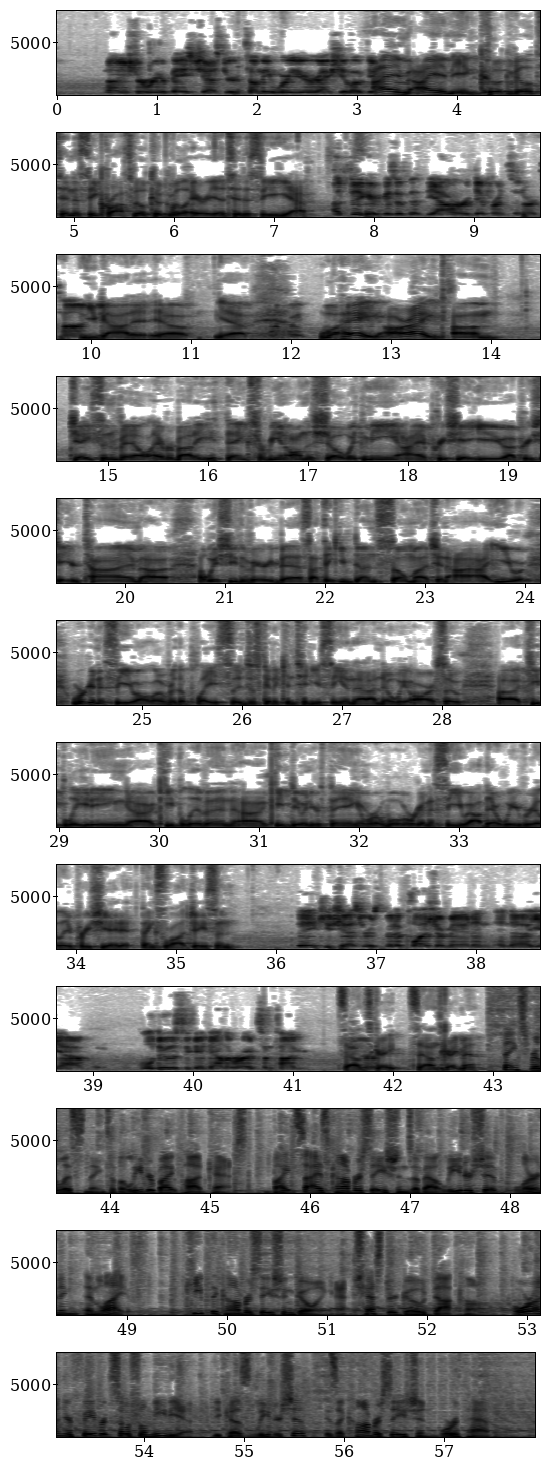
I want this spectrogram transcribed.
not even sure where you're based, Chester. Tell me where you're actually located. I am. I am in Cookeville, Tennessee, Crossville, Cookeville area, Tennessee. Yeah. I figured because of the hour difference in our time. You yeah. got it. Yeah. Yeah. Right. Well, hey, all right. Um, Jason Vail, everybody, thanks for being on the show with me. I appreciate you. I appreciate your time. Uh, I wish you the very best. I think you've done so much, and I, I you, we're going to see you all over the place. So just going to continue seeing that. I know we are. So uh, keep leading, uh, keep living, uh, keep doing your thing, and we're we're going to see you out there. We really appreciate it. Thanks a lot, Jason. Thank you, Chester. It's been a pleasure, man. And, and uh, yeah, we'll do this again down the road sometime. Sounds Sure. great. Sounds great, man. Thanks for listening to the Leader Bite Podcast, bite sized conversations about leadership, learning, and life. Keep the conversation going at chestergoad.com or on your favorite social media because leadership is a conversation worth having.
